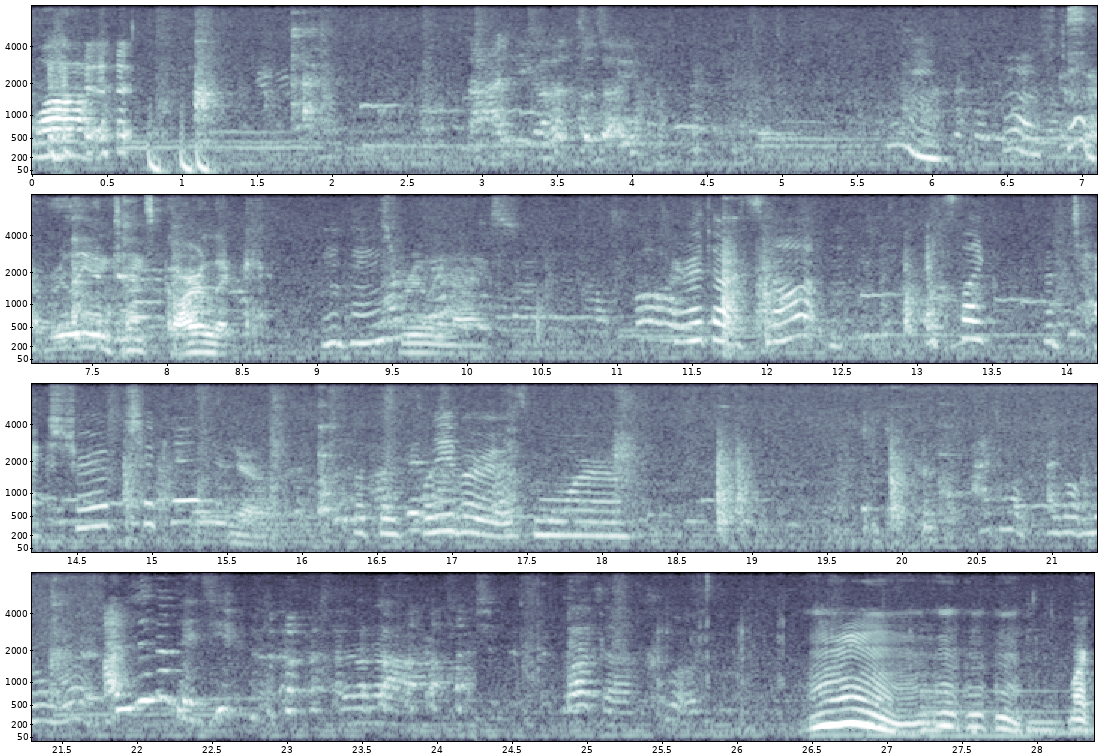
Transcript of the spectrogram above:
that really intense garlic. Mm -hmm. It's really nice. You're right though, it's not, it's like the texture of chicken. Yeah. But the flavor is more, I don't, I don't know what. Mmm, mm, mm, mm. Like,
